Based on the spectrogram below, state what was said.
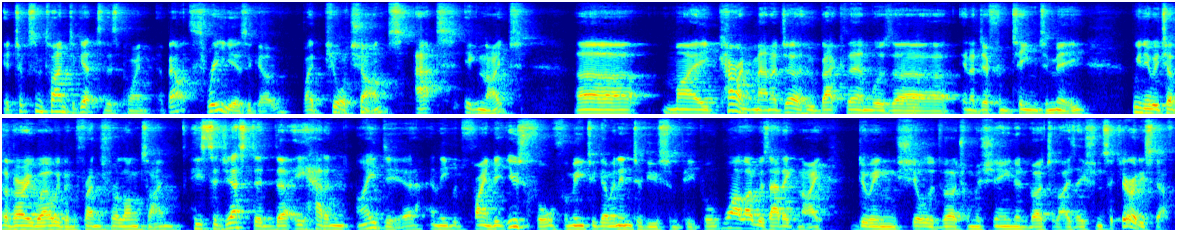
it took some time to get to this point. About three years ago, by pure chance, at Ignite, uh, my current manager, who back then was uh, in a different team to me, we knew each other very well. We've been friends for a long time. He suggested that he had an idea and he would find it useful for me to go and interview some people while I was at Ignite doing shielded virtual machine and virtualization security stuff.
